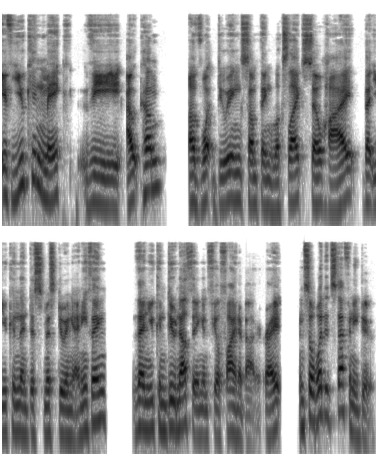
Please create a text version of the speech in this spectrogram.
if you can make the outcome of what doing something looks like so high that you can then dismiss doing anything, then you can do nothing and feel fine about it, right? And so, what did Stephanie do?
